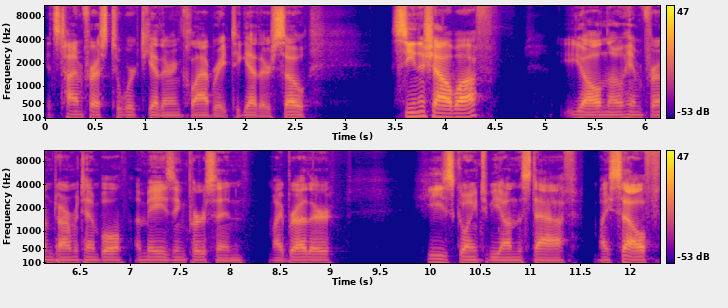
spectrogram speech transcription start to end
It's time for us to work together and collaborate together. So, Sina Shalboff, y'all know him from Dharma Temple, amazing person, my brother. He's going to be on the staff. Myself,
